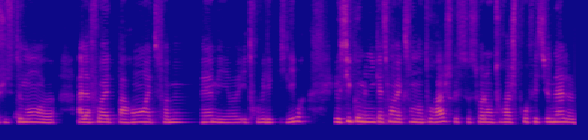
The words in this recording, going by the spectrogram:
justement à la fois être parent, être soi-même et, et, trouver l'équilibre. Et aussi communication avec son entourage, que ce soit l'entourage professionnel,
